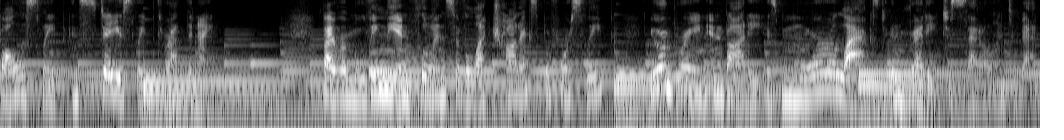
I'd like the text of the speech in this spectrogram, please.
fall asleep and stay asleep throughout the night. By removing the influence of electronics before sleep, your brain and body is more relaxed and ready to settle into bed.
